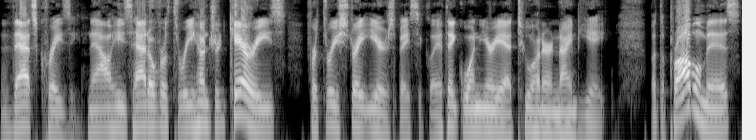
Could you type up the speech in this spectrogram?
That's crazy. Now he's had over 300 carries for three straight years, basically. I think one year he had 298. But the problem is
